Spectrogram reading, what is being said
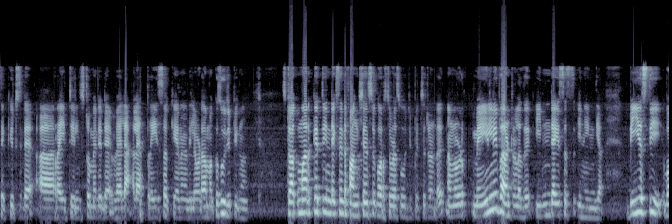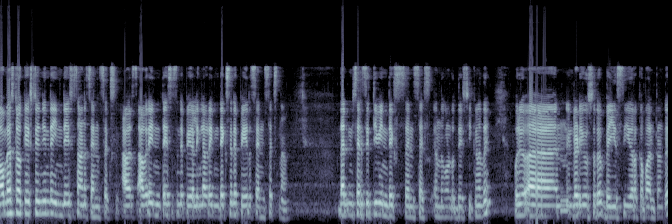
സെക്യൂരിറ്റീസിന്റെ റേറ്റ് ഇൻസ്ട്രുമെന്റിന്റെ വില അല്ലെ പ്രൈസ് ഒക്കെയാണ് ഇതിലൂടെ നമുക്ക് സൂചിപ്പിക്കുന്നത്. സ്റ്റോക്ക് മാർക്കറ്റ് ഇൻഡെക്സിന്റെ ഫങ്ഷൻസ് കുറച്ചുകൂടെ സൂചിപ്പിച്ചിട്ടുണ്ട്. നമ്മളോട് മെയിൻലി പറഞ്ഞിട്ടുള്ളത് indices in India B S C Bombay stock എക്സ്ചേഞ്ചിന്റെ ഇൻഡൈസസ് ആണ് സെൻസെക്സ് അവർ അവരെ ഇൻഡൈസസിന്റെ പേര് അല്ലെങ്കിൽ അവരുടെ ഇൻഡെക്സിന്റെ പേര് സെൻസെക്സ് എന്നാണ്. ദാറ്റ് സെൻസിറ്റീവ് ഇൻഡെക്സ് സെൻസെക്സ് എന്നുകൊണ്ട് ഉദ്ദേശിക്കുന്നത്. ഒരു ഇൻട്രൊഡ്യൂസർ ബേസ് ഇയർ ഒക്കെ പറഞ്ഞിട്ടുണ്ട്.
